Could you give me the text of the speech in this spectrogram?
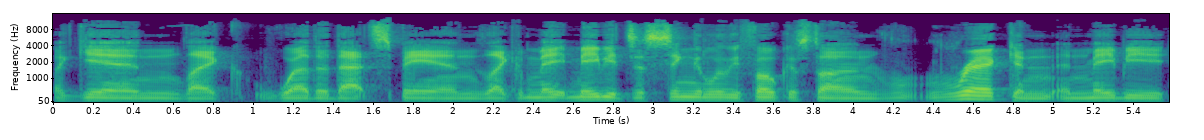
Again, like whether that spans, like may, maybe it's just singularly focused on Rick, and and maybe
